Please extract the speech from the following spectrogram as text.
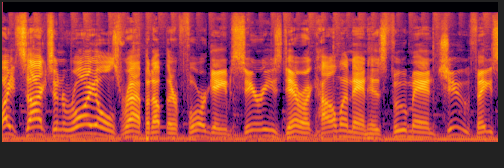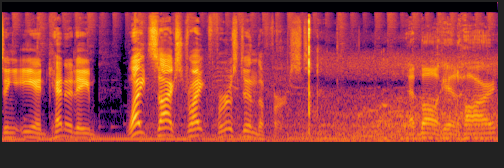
White Sox and Royals wrapping up their four game series. Derek Holland and his Fu Manchu facing Ian Kennedy. White Sox strike first in the first. That ball hit hard.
